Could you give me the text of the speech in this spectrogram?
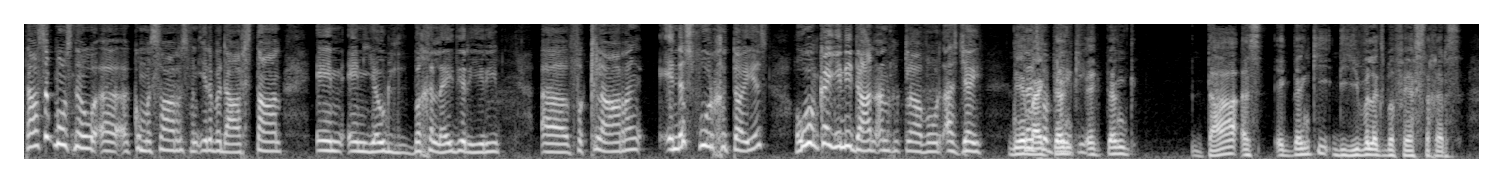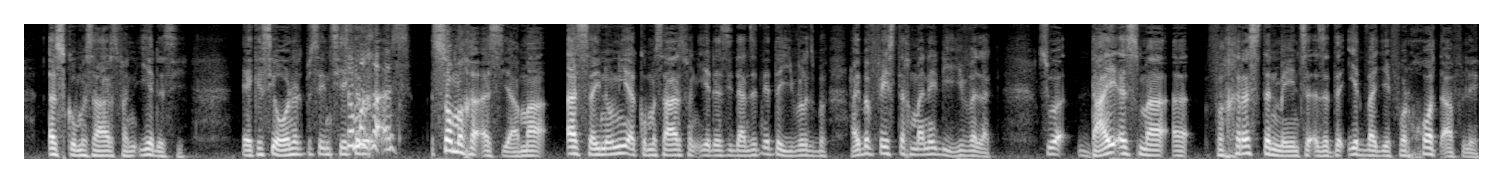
Daar's ook mos nou 'n uh, kommissaris van ede wat daar staan en en jou begeleider hierdie uh verklaring en dis voorgetuies. Hoekom kan jy nie dan aangekla word as jy Nee, maar ek dink ek dink daar is ek dink die huweliksbevestigers is kommissaris van Edesie. Ek is 100% seker. Sommige is. Sommige is ja, maar as hy nou nie 'n kommissaris van Ede is, dan is dit net 'n huweliks hy bevestig maar net die huwelik. So daai is maar 'n uh, vir Christen mense is dit 'n eed wat jy voor God af lê.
